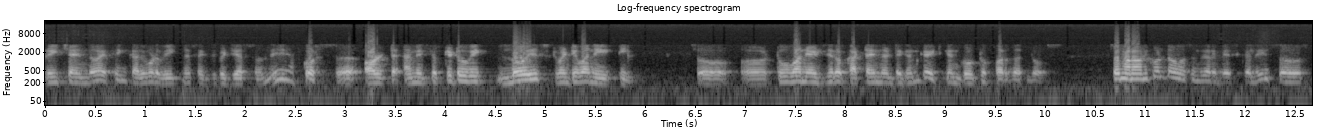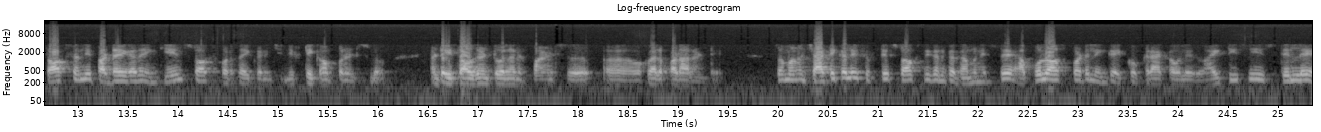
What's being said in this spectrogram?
బ్రీచ్ అయిందో ఐ థింక్ అది కూడా వీక్నెస్ ఎగ్జిబిట్ చేస్తుంది. Of course all I mean fifty two వీక్లో is twenty one eighty so two one eight zero cut అయిందంటే కనుక it can go to further lows so మనం అనుకుంటాం వసంత్ గారు బేసికలీ సో స్టాక్స్ అన్ని పడ్డాయి కదా ఇంకేం స్టాక్స్ పడతాయి ఇక్కడ నుంచి? నిఫ్టీ కాంపోనెంట్స్లో. అంటే ఈ థౌసండ్ ట్వెల్వ్ హండ్రెడ్ పాయింట్స్ ఒకవేళ పడాలంటే. సో మనం చాటికలీ ఫిఫ్టీ స్టాక్స్ని కనుక గమనిస్తే అపోలో హాస్పిటల్ ఇంకా ఎక్కువ క్రాక్ అవ్వలేదు. ఐటీసీ స్టిల్ ఏ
